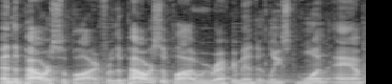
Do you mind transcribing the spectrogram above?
And the power supply. For the power supply, we recommend at least one amp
